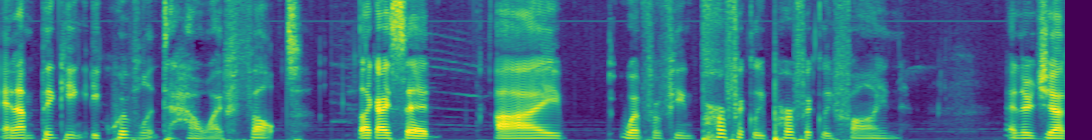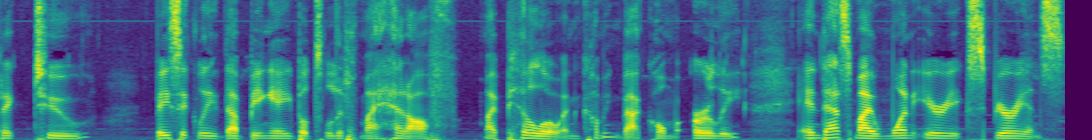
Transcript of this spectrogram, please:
And I'm thinking equivalent to how I felt. Like I said, I went from feeling perfectly, perfectly fine, energetic, to basically not being able to lift my head off my pillow and coming back home early. And that's my one eerie experience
